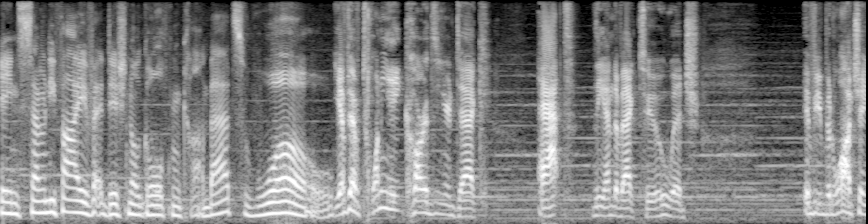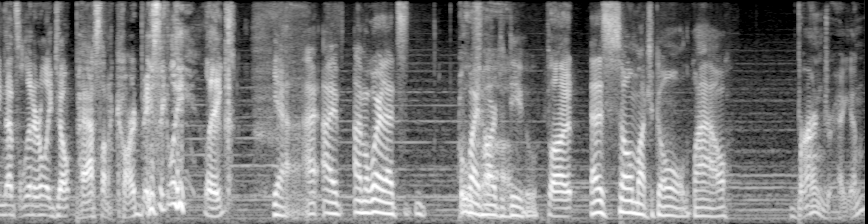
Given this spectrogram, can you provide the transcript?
Gain 75 additional gold from combats. Whoa. You have to have 28 cards in your deck at the end of Act 2, which, if you've been watching, that's literally don't pass on a card, basically. like, Yeah, I, I I'm aware that's quite hard to do. But That is so much gold. Wow. Burn Dragon.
